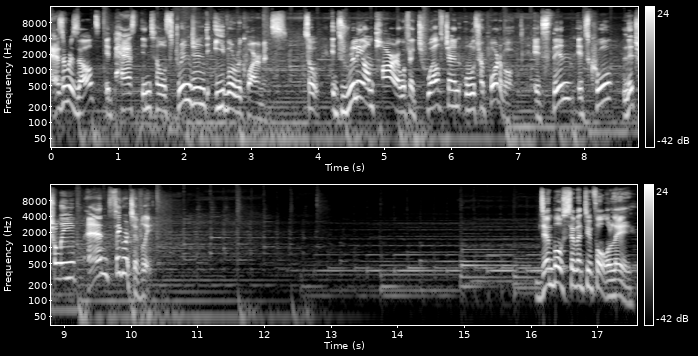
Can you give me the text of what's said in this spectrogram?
As a result, it passed Intel's stringent EVO requirements. So it's really on par with a 12th gen ultra portable. It's thin, it's cool, literally and figuratively. ZenBook 17 Fold OLED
